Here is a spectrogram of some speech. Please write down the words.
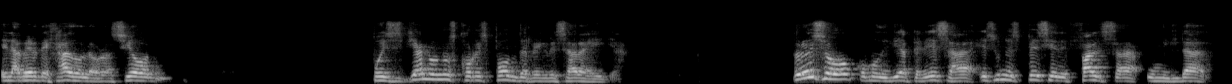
el haber dejado la oración, pues ya no nos corresponde regresar a ella. Pero eso, como diría Teresa, es una especie de falsa humildad.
